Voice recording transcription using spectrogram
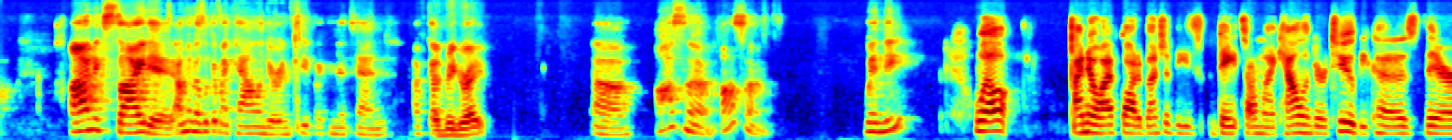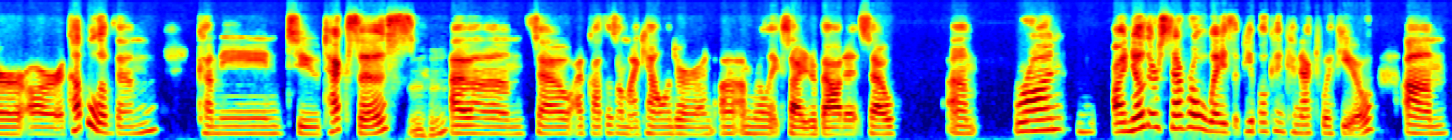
I'm excited. I'm going to look at my calendar and see if I can attend. I've got That'd be great. Uh, awesome. Awesome. Wendy? Well, I know I've got a bunch of these dates on my calendar too because there are a couple of them coming to Texas. Mm-hmm. Um, so I've got those on my calendar and I'm really excited about it. So, um, Ron, I know there's several ways that people can connect with you. Um,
